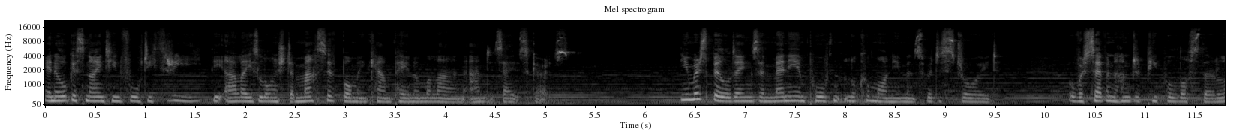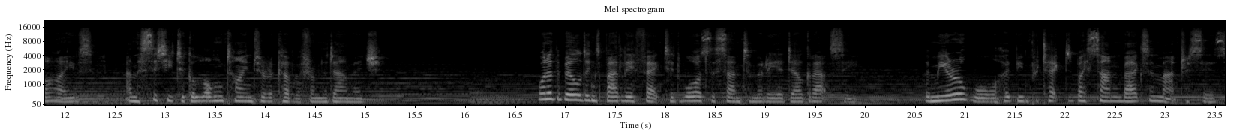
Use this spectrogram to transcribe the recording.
In August 1943, the Allies launched a massive bombing campaign on Milan and its outskirts. Numerous buildings and many important local monuments were destroyed. Over 700 people lost their lives, and the city took a long time to recover from the damage. One of the buildings badly affected was the Santa Maria del Grazie. The mural wall had been protected by sandbags and mattresses,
